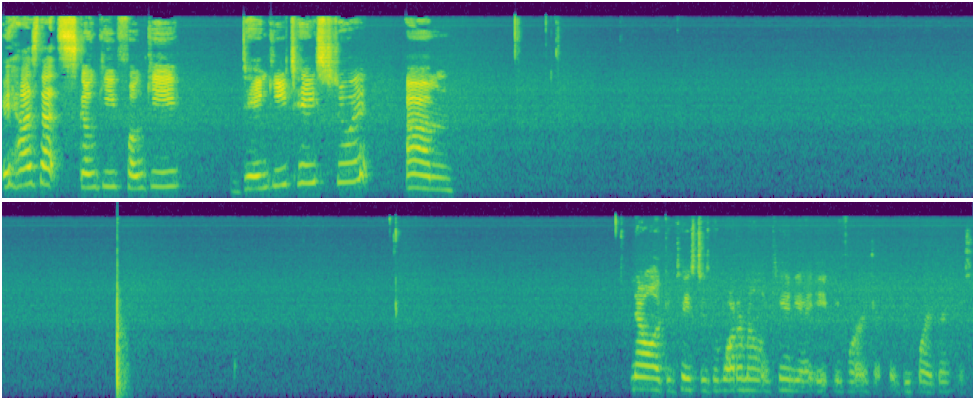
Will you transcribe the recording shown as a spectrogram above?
it has that skunky, funky, danky taste to it. Um, now all I can taste is the watermelon candy I ate before I before I drank this.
